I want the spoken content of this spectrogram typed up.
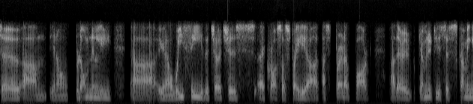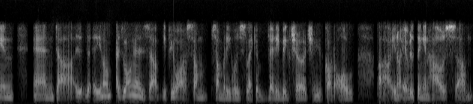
So um, you know, predominantly, uh, you know, we see the churches across Australia are, spread apart. There are communities just coming in, and you know, as long as if you are some somebody who's like a very big church and you've got all uh, you know everything in house. Um,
